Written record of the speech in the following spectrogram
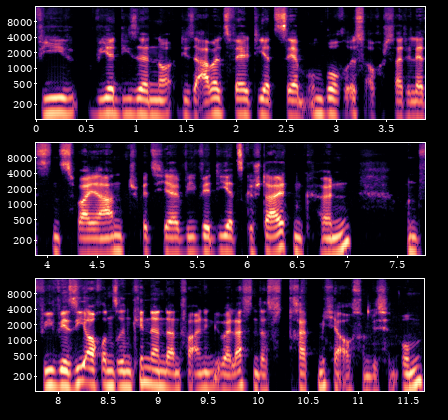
wie wir diese, diese Arbeitswelt, die jetzt sehr im Umbruch ist, auch seit den letzten zwei Jahren speziell, wie wir die jetzt gestalten können und wie wir sie auch unseren Kindern dann vor allen Dingen überlassen. Das treibt mich ja auch so ein bisschen um.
